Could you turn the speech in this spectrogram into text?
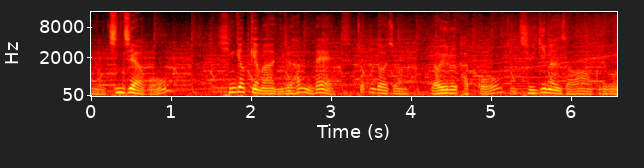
음, 진지하고 힘겹게만 일을 하는데 조금 더 좀 여유를 갖고 좀 즐기면서 그리고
